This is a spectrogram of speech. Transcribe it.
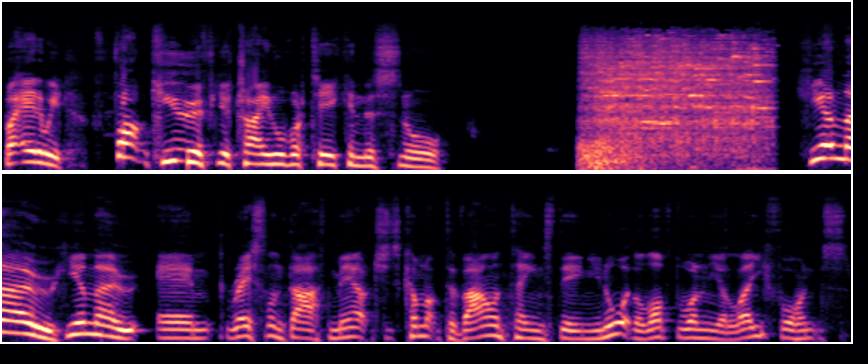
But anyway, fuck you if you're trying overtaking the snow. Here now, here now, um, Wrestling Daft merch. It's coming up to Valentine's Day, and you know what the loved one in your life wants?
